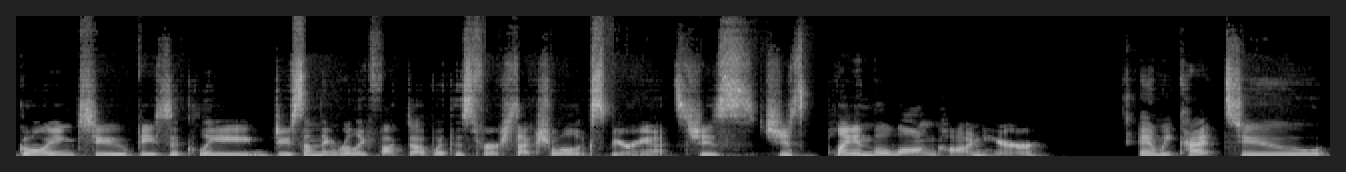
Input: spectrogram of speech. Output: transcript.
going to basically do something really fucked up with his first sexual experience. She's she's playing the long con here. And we cut to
